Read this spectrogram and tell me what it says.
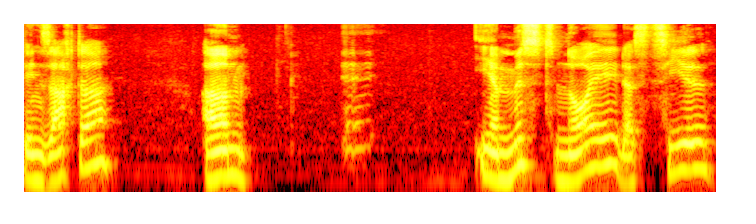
den sagt er, ähm, ihr müsst neu das Ziel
